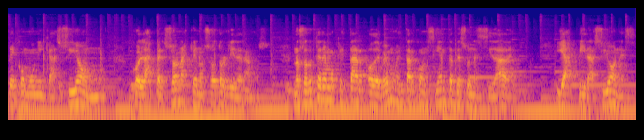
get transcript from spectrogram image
de comunicación con las personas que nosotros lideramos. Nosotros tenemos que estar o debemos estar conscientes de sus necesidades y aspiraciones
